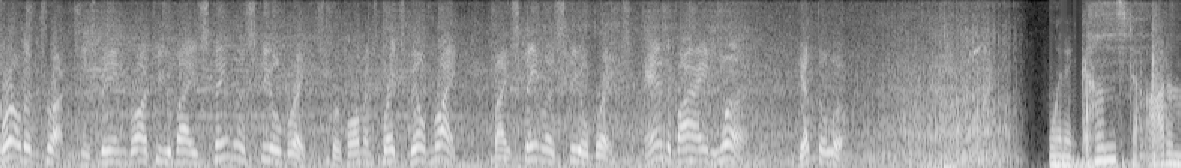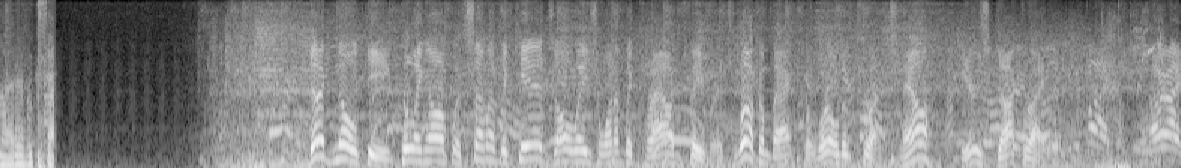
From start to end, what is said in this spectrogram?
World of Trucks is being brought to you by Stainless Steel Brakes. Performance brakes built right by Stainless Steel Brakes and by Lund. Get the look. When it comes to automotive accessories, Doug Nolke cooling off with some of the kids, always one of the crowd favorites. Welcome back to World of Trucks. Now, Here's Doc Wright. All right.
